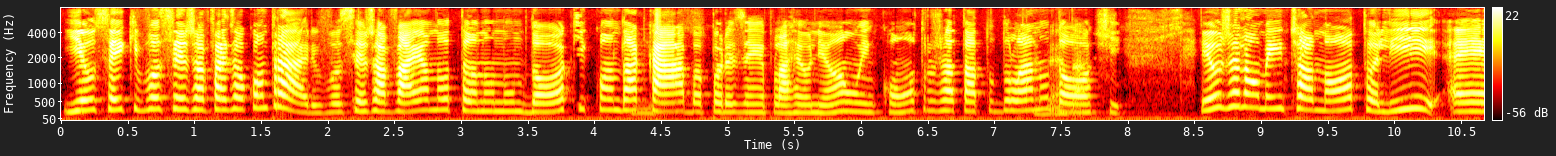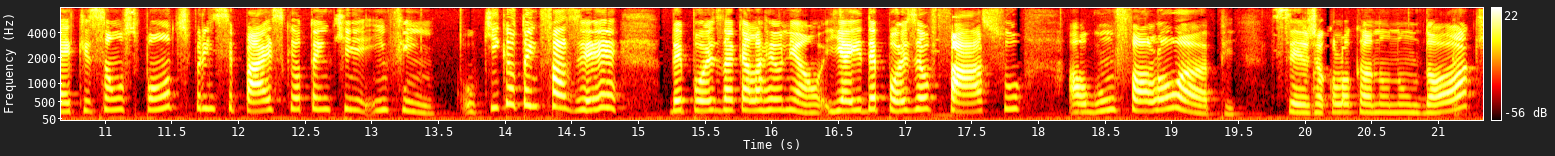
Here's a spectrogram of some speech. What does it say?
e eu sei que você já faz ao contrário, você já vai anotando num doc quando Isso. acaba, por exemplo, a reunião, o encontro, já está tudo lá é no doc. Eu geralmente anoto ali é, que são os pontos principais que eu tenho que, enfim, o que, que eu tenho que fazer depois daquela reunião. E aí depois eu faço algum follow-up, seja colocando num doc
